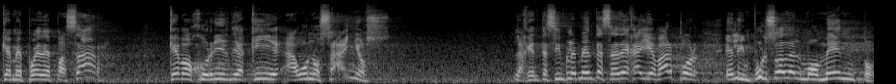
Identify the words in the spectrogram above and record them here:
qué me puede pasar, qué va a ocurrir de aquí a unos años. La gente simplemente se deja llevar por el impulso del momento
